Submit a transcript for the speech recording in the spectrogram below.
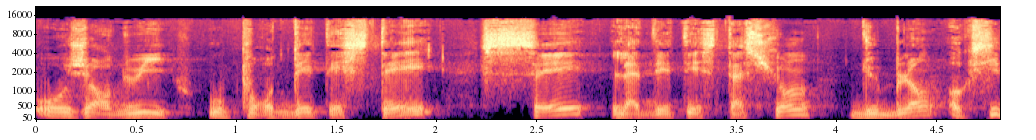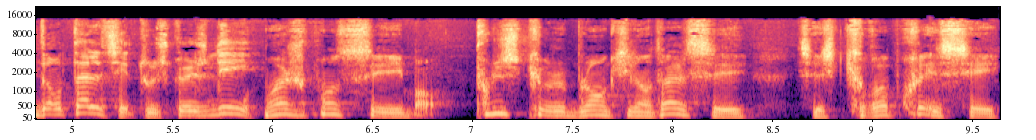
aujourd'hui ou pour détester, c'est la détestation du blanc occidental. C'est tout ce que je dis. Moi, je pense que c'est plus que le blanc occidental, c'est ce qui représente.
